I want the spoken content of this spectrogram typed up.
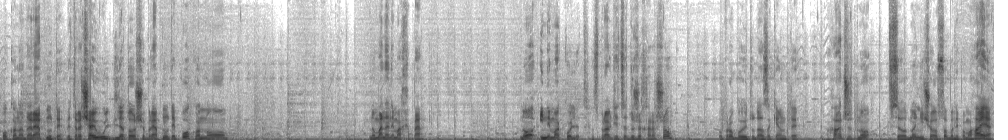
Поко надо репнути. Витрачаю ульт для того, щоб репнути Поко, но. Но в мене нема хп. Ну і нема коліт. Насправді це дуже хорошо. Попробую туди закинути гаджет, но все одно нічого особо не допомагає.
